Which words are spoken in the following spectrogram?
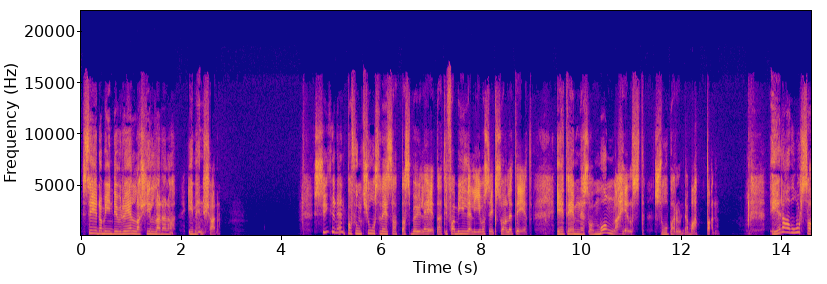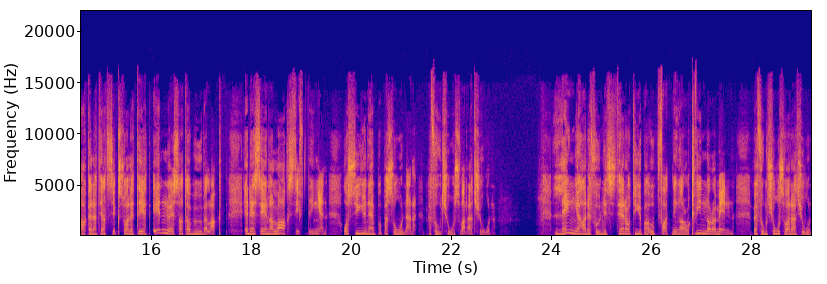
se de individuella skillnaderna i människan. Synen på funktionsnedsattas möjligheter till familjeliv och sexualitet är ett ämne som många helst sopar under mattan. En av orsakerna till att sexualitet ännu är så tabubelagt är den sena lagstiftningen och synen på personer med funktionsvariation. Länge har det funnits stereotypa uppfattningar om kvinnor och män med funktionsvariation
